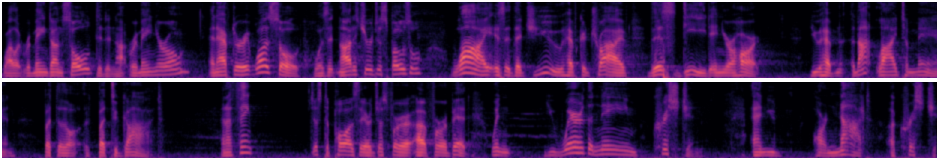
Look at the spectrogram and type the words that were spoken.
While it remained unsold, did it not remain your own? And after it was sold, was it not at your disposal? Why is it that you have contrived this deed in your heart? You have not lied to man, but to, but to God. And I think, just to pause there just for, uh, for a bit, when you wear the name Christian and you are not a Christian,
